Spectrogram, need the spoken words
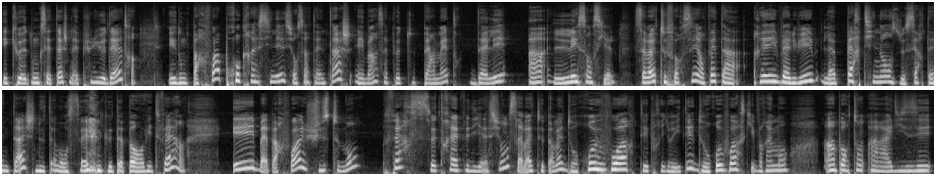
et que donc cette tâche n'a plus lieu d'être. Et donc parfois, procrastiner sur certaines tâches, eh ben, ça peut te permettre d'aller à l'essentiel. Ça va te forcer en fait à réévaluer la pertinence de certaines tâches, notamment celles que tu n'as pas envie de faire. Et bah, parfois, justement, faire cette réévaluation, ça va te permettre de revoir tes priorités, de revoir ce qui est vraiment important à réaliser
